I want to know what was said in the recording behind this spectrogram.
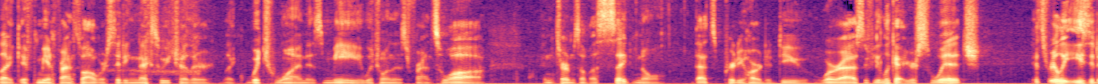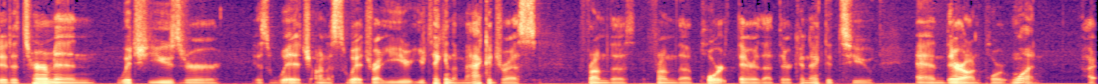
like if me and Francois were sitting next to each other, like which one is me, which one is Francois, in terms of a signal, that's pretty hard to do. Whereas if you look at your switch, it's really easy to determine which user is which on a switch, right? You, you're taking the MAC address from the from the port there that they're connected to, and they're on port one. I,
